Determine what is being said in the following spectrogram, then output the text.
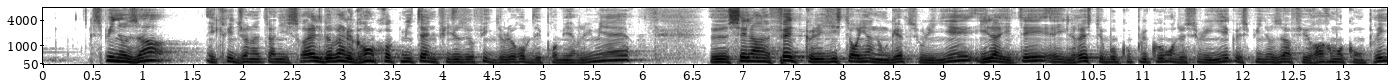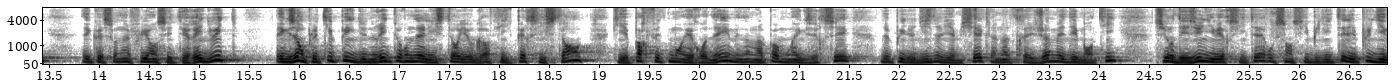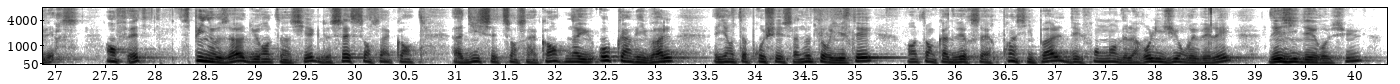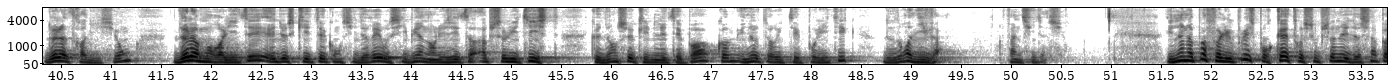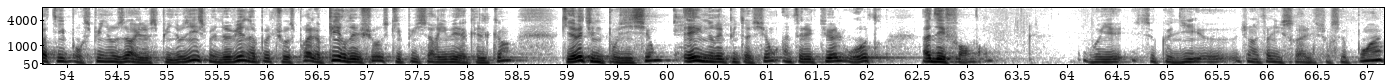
Spinoza, écrit Jonathan Israel, devint le grand croque-mitaine philosophique de l'Europe des Premières Lumières. Euh, c'est là un fait que les historiens n'ont guère souligné. Il a été et il reste beaucoup plus courant de souligner que Spinoza fut rarement compris et que son influence était réduite. Exemple typique d'une ritournelle historiographique persistante qui est parfaitement erronée mais n'en a pas moins exercé depuis le XIXe siècle un attrait jamais démenti sur des universitaires aux sensibilités les plus diverses. En fait, Spinoza, durant un siècle de 1650 à 1750, n'a eu aucun rival ayant approché sa notoriété en tant qu'adversaire principal des fondements de la religion révélée, des idées reçues, de la tradition, de la moralité et de ce qui était considéré aussi bien dans les États absolutistes que dans ceux qui ne l'étaient pas comme une autorité politique de droit divin. Fin de citation. Il n'en a pas fallu plus pour qu'être soupçonné de sympathie pour Spinoza et le spinozisme devienne à peu de choses près la pire des choses qui puisse arriver à quelqu'un qui avait une position et une réputation intellectuelle ou autre à défendre. Vous voyez ce que dit euh, Jonathan Israel sur ce point.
